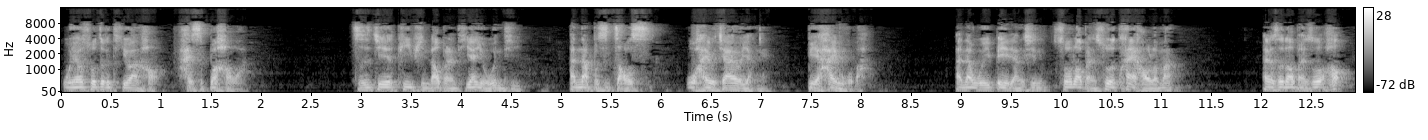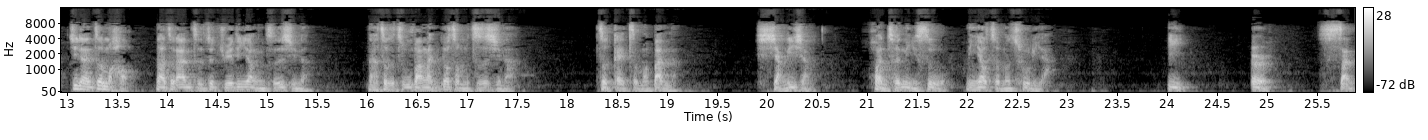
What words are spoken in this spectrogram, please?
我要说这个提案好还是不好啊？直接批评老板的提案有问题，啊，那不是找死？我还有家要养哎，别害我吧！啊，那违背良心说老板说的太好了吗？还有说老板说好，既然这么好，那这个案子就决定让你执行了。那这个租方案要怎么执行啊？这该怎么办呢？想一想，换成你是我，你要怎么处理啊？一、二、三。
